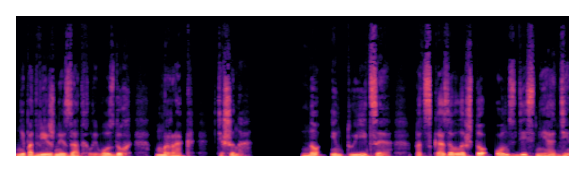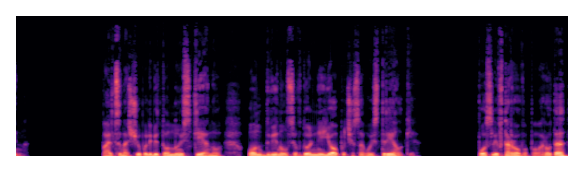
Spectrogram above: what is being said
неподвижный затхлый воздух, мрак, тишина. Но интуиция подсказывала, что он здесь не один. Пальцы нащупали бетонную стену. Он двинулся вдоль нее по часовой стрелке. После второго поворота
